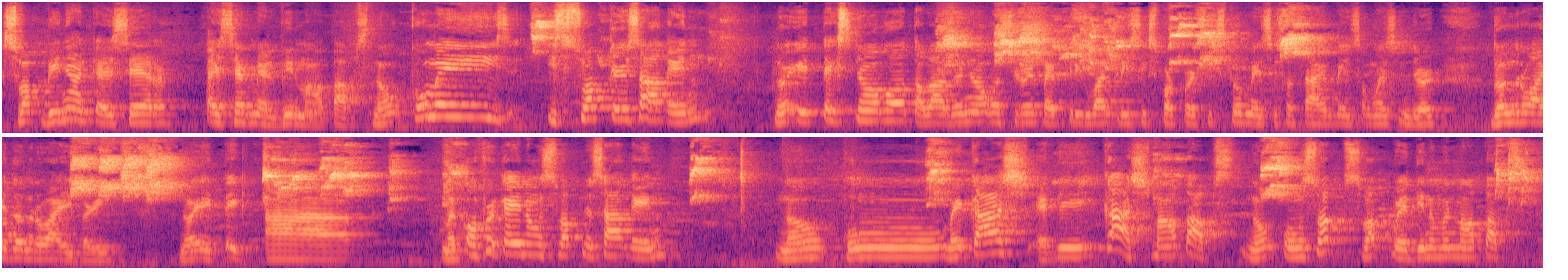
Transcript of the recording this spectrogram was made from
swap din yan kay Sir, kay Sir Melvin mga paps, no? Kung may is-swap kayo sa akin, no, i-text nyo ako, tawagan nyo ako 0531364462, message sa akin Facebook Messenger, Don Roy, Don Roy Ivory. No, i- ah, mag-offer kayo ng swap nyo sa akin, No, kung may cash, edi cash mga paps. No, kung swap, swap pwede naman mga paps.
